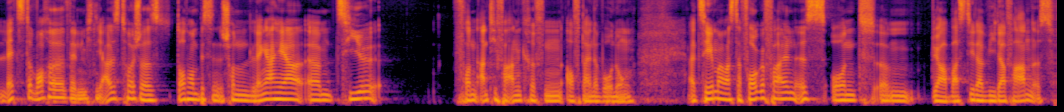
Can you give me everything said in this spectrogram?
letzte Woche, wenn mich nicht alles täuscht, das ist doch noch ein bisschen schon länger her, ähm, Ziel von Antifa-Angriffen auf deine Wohnung. Erzähl mal, was da vorgefallen ist und ähm, ja, was dir da widerfahren ist.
